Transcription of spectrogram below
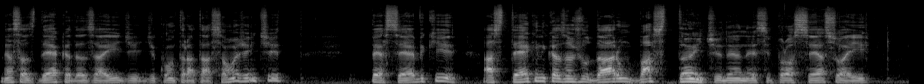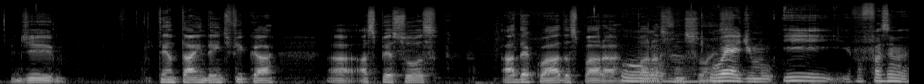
nessas décadas aí de, de contratação, a gente percebe que as técnicas ajudaram bastante né, nesse processo aí de tentar identificar ah, as pessoas adequadas para, para as funções. O Edmo, e vou fazer,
